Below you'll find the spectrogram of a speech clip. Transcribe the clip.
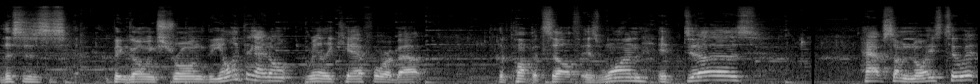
this has been going strong. The only thing I don't really care for about the pump itself is one, it does have some noise to it.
